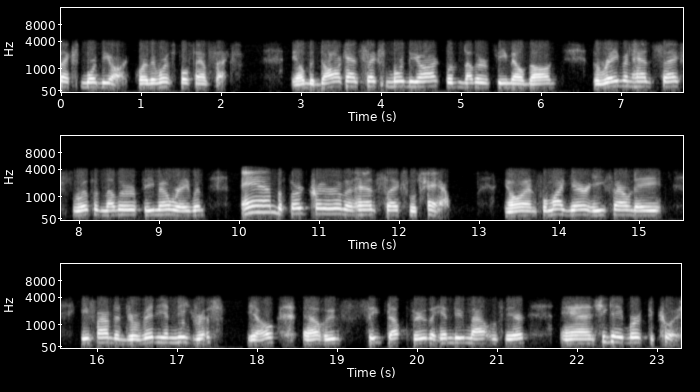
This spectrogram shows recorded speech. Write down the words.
sex aboard the ark where they weren't supposed to have sex you know the dog had sex aboard the ark with another female dog the raven had sex with another female raven and the third critter that had sex was ham you know and for my Gary he found a he found a Dravidian negress you know uh, who seeped up through the Hindu mountains here and she gave birth to Cush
